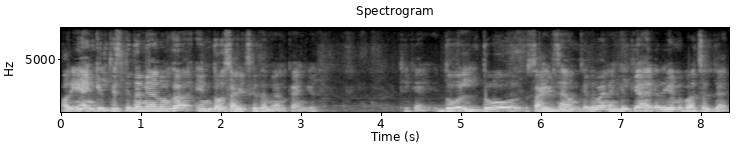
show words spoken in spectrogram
और ये एंगल किसके दरमियान होगा? इन दो साइड्स के दरमियान का एंगल ठीक है? दो दो साइड्स हैं, उनके दरमियान एंगल क्या है? अगर ये हमें पता चल जाए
